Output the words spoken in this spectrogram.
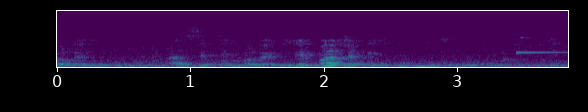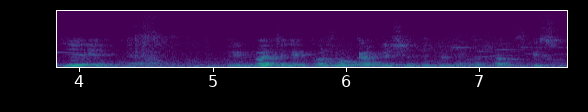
বলেন রাজনীতি বলেন, নির্বাচনী যে নির্বাচনী কর্মকাণ্ডের সাথে জড়িত সংশ্লিষ্ট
